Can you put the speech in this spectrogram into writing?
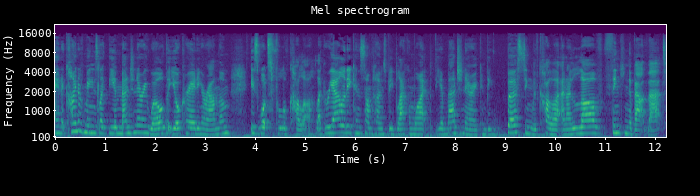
and it kind of means like the imaginary world that you're creating around them is what's full of color. Like reality can sometimes be black and white but the imaginary can be bursting with color and I love thinking about that.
